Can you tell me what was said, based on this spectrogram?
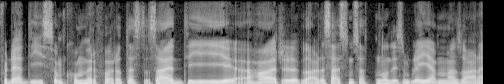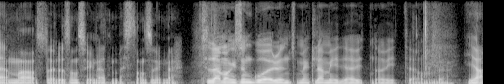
For det er de som kommer for å teste seg, de har, da er det 16-17, og de som blir hjemme, så er det enda større sannsynlighet. Mest sannsynlig. Så det er mange som går rundt med klamydia uten å vite om det? Ja.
